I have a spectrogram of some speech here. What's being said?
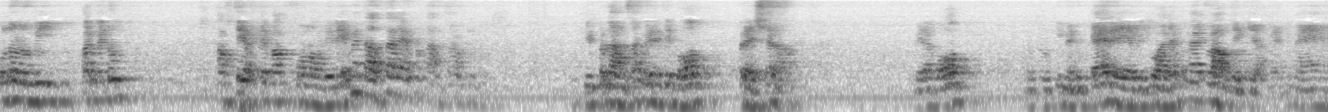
ਉਹਨਾਂ ਨੂੰ ਵੀ, ਪਰ ਮੈਨੂੰ ਹਫ਼ਤੇ ਹਫ਼ਤੇ ਬਾਅਦ ਫੋਨ ਆਉਂਦੇ ਰਹੇ। ਮੈਂ ਦੱਸਦਾ ਰਿਹਾ ਪ੍ਰਧਾਨ ਸਾਹਿਬ ਨੂੰ ਕਿ ਪ੍ਰਧਾਨ ਸਾਹਿਬ, ਮੇਰੇ ਤੇ ਬਹੁਤ ਪ੍ਰੈਸ਼ਰ ਆ। ਮੇਰਾ ਬਹੁਤ ਮਤਲਬ ਕਿ ਮੈਨੂੰ ਕਹਿ ਰਹੇ ਆ ਵੀ ਤੂੰ ਆ ਜਾ, ਮੈਂ ਜਵਾਬ ਦੇ ਕੇ ਆ ਗਿਆ ਕਿ ਮੈਂ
